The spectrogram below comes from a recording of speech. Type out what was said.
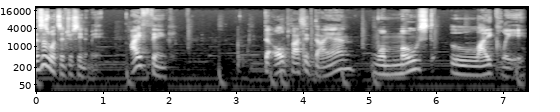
this is what's interesting to me. I think the old plastic Dayan will most likely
